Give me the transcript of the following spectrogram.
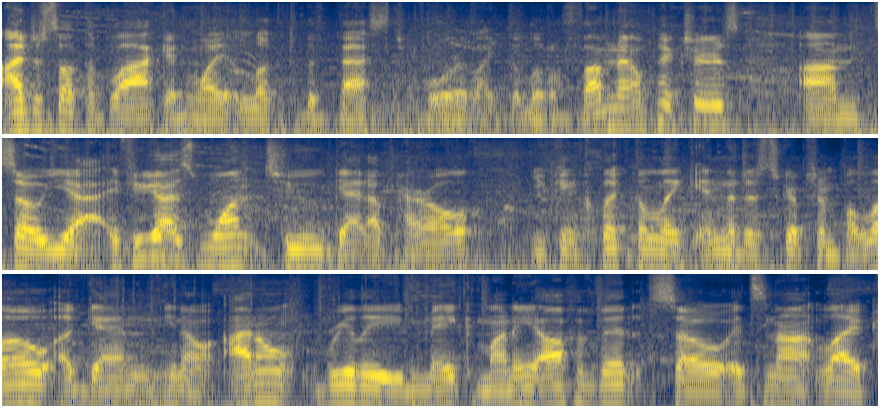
I just thought the black and white looked the best for like the little thumbnail pictures. Um, so yeah, if you guys want to get apparel, you can click the link in the description below. Again, you know, I don't really make money off of it, so it's not like,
